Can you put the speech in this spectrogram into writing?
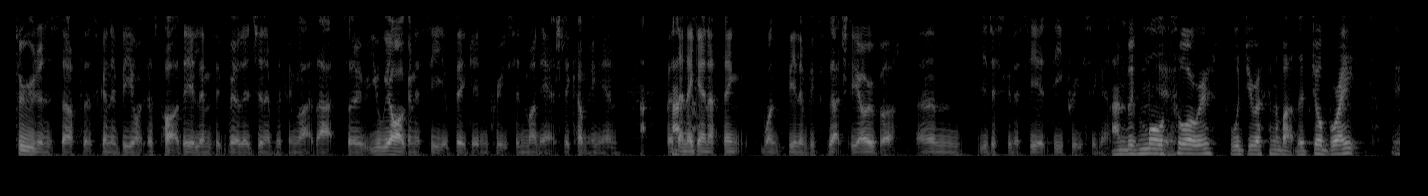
food and stuff that's going to be on, as part of the Olympic Village and everything like that. So you, we are going to see a big increase in money actually coming in. But then again, I think once the Olympics is actually over, um, you're just going to see it decrease again. And with more Yeah. tourists, what do you reckon about the job rates? Yeah.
